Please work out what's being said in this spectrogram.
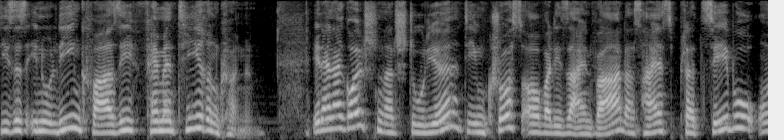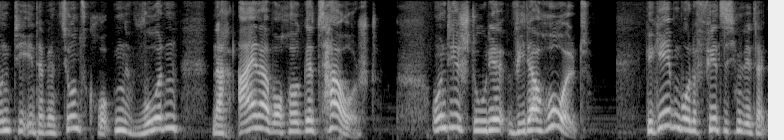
dieses Inulin quasi fermentieren können. In einer Goldstandard-Studie, die im Crossover-Design war, das heißt Placebo und die Interventionsgruppen wurden nach einer Woche getauscht und die Studie wiederholt. Gegeben wurde 40 ml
